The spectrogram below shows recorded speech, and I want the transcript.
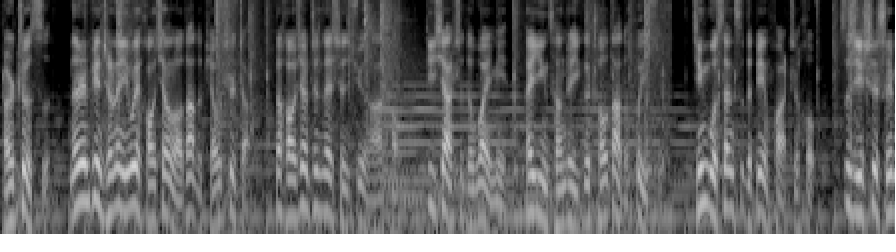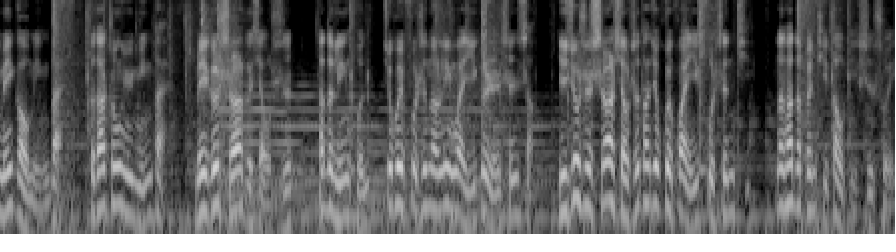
而这次，男人变成了一位好像老大的朴市长，他好像正在审讯阿浩。地下室的外面还隐藏着一个超大的会所。经过三次的变化之后，自己是谁没搞明白，可他终于明白，每隔十二个小时，他的灵魂就会附身到另外一个人身上，也就是十二小时他就会换一副身体。那他的本体到底是谁？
